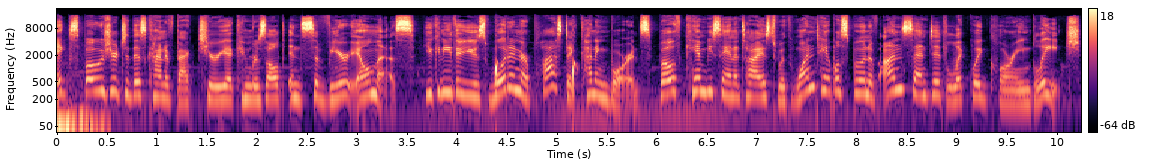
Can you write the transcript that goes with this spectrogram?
Exposure to this kind of bacteria can result in severe illness. You can either use wooden or plastic cutting boards. Both can be sanitized with 1 tablespoon of unscented liquid chlorine bleach.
